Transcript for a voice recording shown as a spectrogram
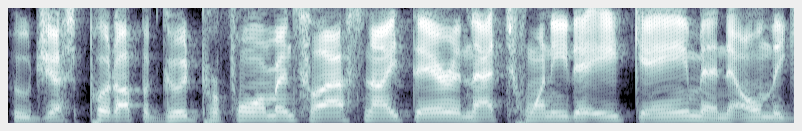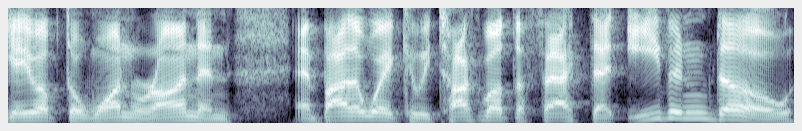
who just put up a good performance last night there in that twenty to eight game and only gave up the one run. And and by the way, can we talk about the fact that even though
